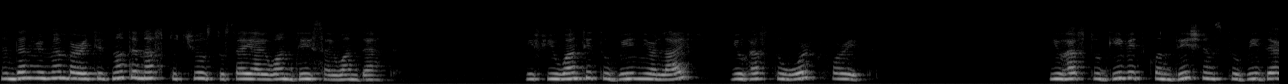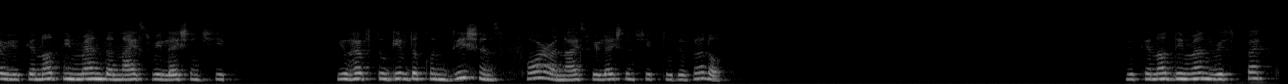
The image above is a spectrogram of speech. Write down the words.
And then remember, it is not enough to choose to say, I want this, I want that. If you want it to be in your life, you have to work for it. You have to give it conditions to be there. You cannot demand a nice relationship. You have to give the conditions for a nice relationship to develop. You cannot demand respect.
